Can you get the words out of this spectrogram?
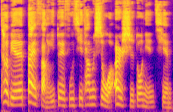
特别拜访一对夫妻，他们是我二十多年前。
